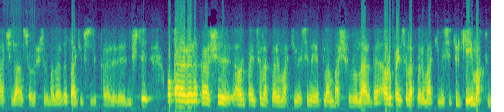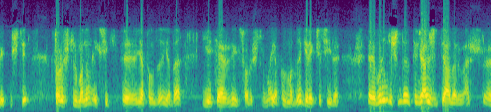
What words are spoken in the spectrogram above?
açılan soruşturmalarda takipsizlik kararı verilmişti. O kararlara karşı Avrupa İnsan Hakları Mahkemesi'ne yapılan başvurularda Avrupa İnsan Hakları Mahkemesi Türkiye'yi mahkum etmişti. Soruşturmanın eksik e, yapıldığı ya da yeterli soruşturma yapılmadığı gerekçesiyle. E, bunun dışında tecavüz iddiaları var. E,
